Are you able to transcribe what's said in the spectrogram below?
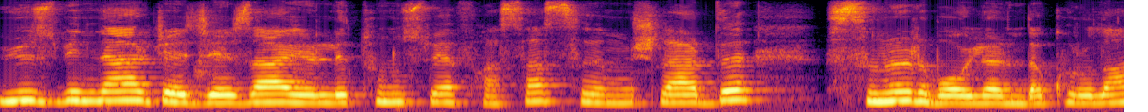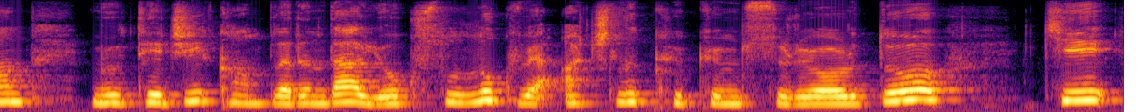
Yüz binlerce Cezayirli Tunus ve Fas'a sığınmışlardı. Sınır boylarında kurulan mülteci kamplarında yoksulluk ve açlık hüküm sürüyordu ki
